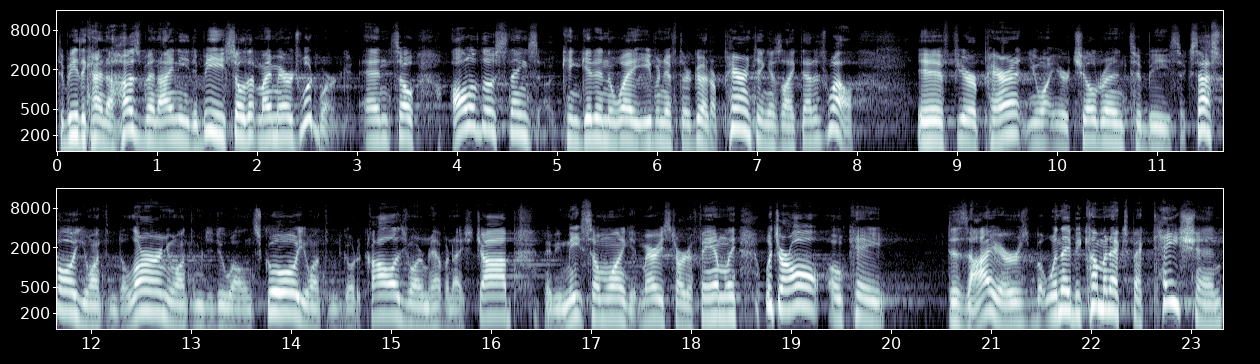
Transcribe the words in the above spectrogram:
to be the kind of husband I need to be so that my marriage would work. And so all of those things can get in the way even if they're good. Or parenting is like that as well. If you're a parent, you want your children to be successful, you want them to learn, you want them to do well in school, you want them to go to college, you want them to have a nice job, maybe meet someone, get married, start a family, which are all okay desires, but when they become an expectation,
